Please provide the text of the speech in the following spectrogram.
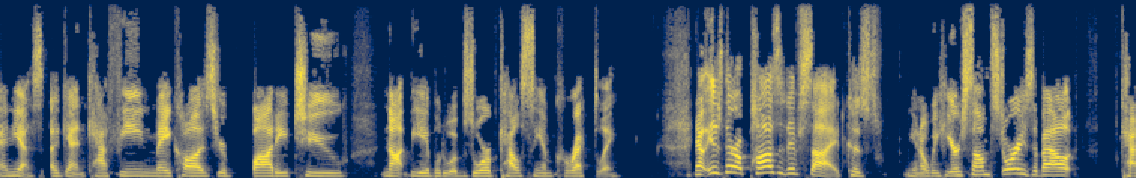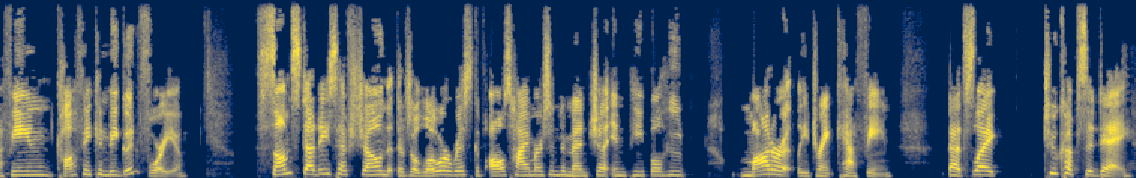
And yes, again, caffeine may cause your body to not be able to absorb calcium correctly. Now, is there a positive side? Because, you know, we hear some stories about caffeine, coffee can be good for you. Some studies have shown that there's a lower risk of Alzheimer's and dementia in people who moderately drink caffeine. That's like two cups a day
